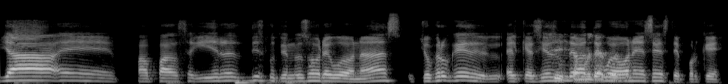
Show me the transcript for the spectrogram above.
ya eh, para seguir discutiendo sobre huevonadas, yo creo que el, que sí es un debate de huevón es este, porque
